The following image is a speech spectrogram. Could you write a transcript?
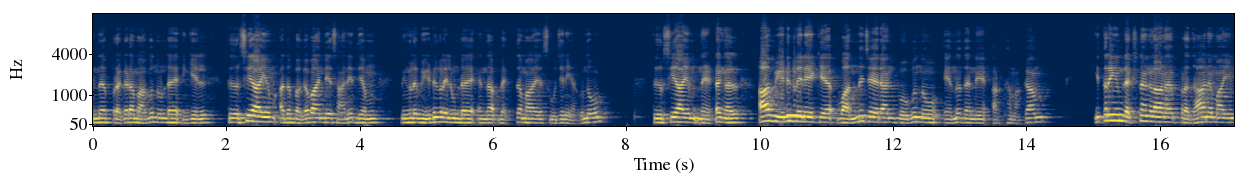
ഇന്ന് പ്രകടമാകുന്നുണ്ട് എങ്കിൽ തീർച്ചയായും അത് ഭഗവാന്റെ സാന്നിധ്യം നിങ്ങളുടെ വീടുകളിലുണ്ട് എന്ന വ്യക്തമായ സൂചനയാകുന്നു. തീർച്ചയായും നേട്ടങ്ങൾ ആ വീടുകളിലേക്ക് വന്നു ചേരാൻ പോകുന്നു എന്ന് തന്നെ അർത്ഥമാക്കാം. ഇത്രയും ലക്ഷണങ്ങളാണ് പ്രധാനമായും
